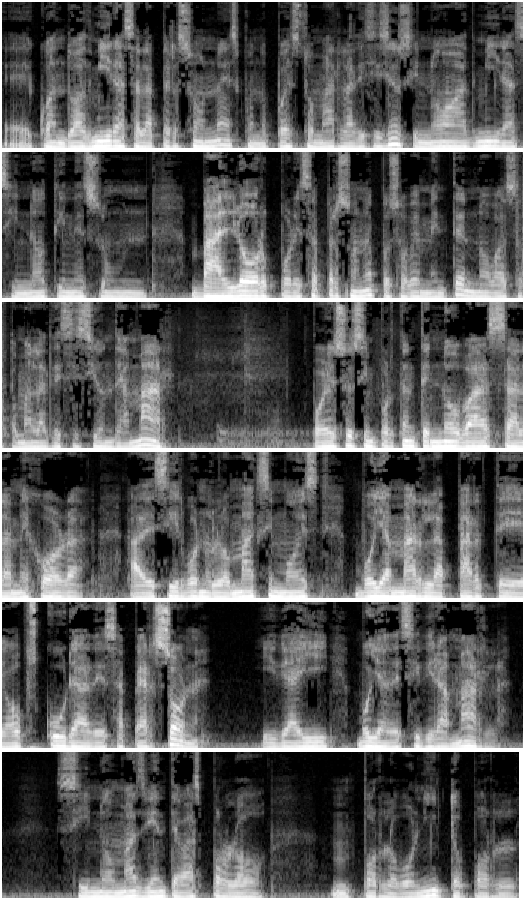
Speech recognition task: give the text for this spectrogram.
eh, cuando admiras a la persona es cuando puedes tomar la decisión. Si no admiras, si no tienes un valor por esa persona, pues obviamente no vas a tomar la decisión de amar. Por eso es importante, no vas a la mejor a, decir, bueno, lo máximo es voy a amar la parte oscura de esa persona y de ahí voy a decidir amarla, sino más bien te vas por lo, por lo bonito, por,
